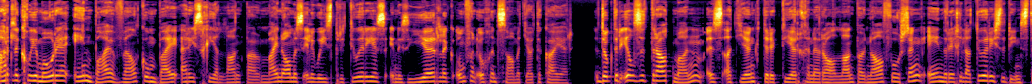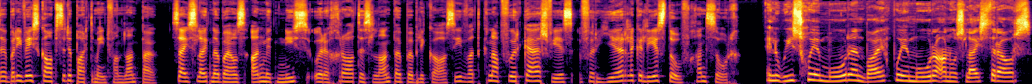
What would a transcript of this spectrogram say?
Hartlik goeiemôre en baie welkom by RSG Landbou. My naam is Eloise Pretorius en dit is heerlik om vanoggend saam met jou te kuier. Dr Ilse Troutman is adjunkdirekteur-generaal Landbounavorsing en Regulatoriese Dienste by die Wes-Kaapse Departement van Landbou. Sy sluit nou by ons aan met nuus oor 'n gratis landboupublikasie wat knap voor Kersfees vir heerlike leesstof gaan sorg. Eloise, goeiemôre en baie goeiemôre aan ons luisteraars.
